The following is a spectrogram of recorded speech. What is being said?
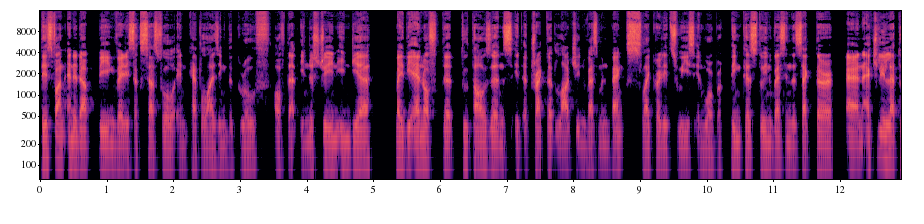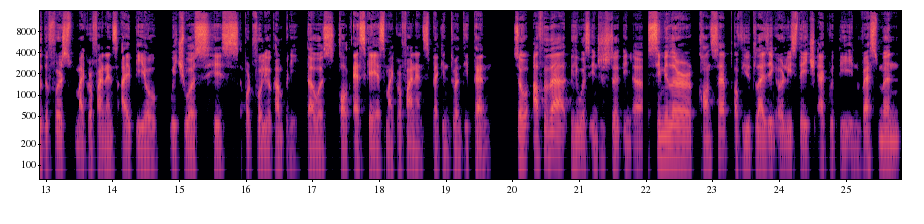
This fund ended up being very successful in catalyzing the growth of that industry in India by the end of the 2000s, it attracted large investment banks like Credit Suisse and Warburg Pincus to invest in the sector and actually led to the first microfinance IPO, which was his portfolio company that was called SKS Microfinance back in 2010. So after that, he was interested in a similar concept of utilizing early stage equity investment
